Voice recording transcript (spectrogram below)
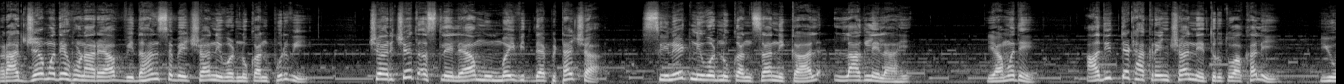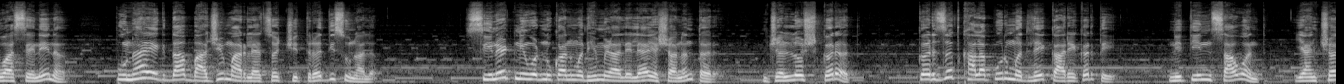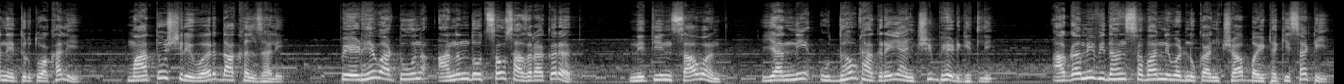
राज्यामध्ये होणाऱ्या विधानसभेच्या निवडणुकांपूर्वी चर्चेत असलेल्या मुंबई विद्यापीठाच्या सिनेट निवडणुकांचा निकाल लागलेला आहे. यामध्ये आदित्य ठाकरेंच्या नेतृत्वाखाली युवा सेनेनं पुन्हा एकदा बाजी मारल्याचं चित्र दिसून आलं. सिनेट निवडणुकांमध्ये मिळालेल्या यशानंतर जल्लोष करत कर्जत खालापूरमधले कार्यकर्ते नितीन सावंत यांच्या नेतृत्वाखाली मातोश्रीवर दाखल झाले. पेढे वाटून आनंदोत्सव साजरा करत नितीन सावंत यांनी उद्धव ठाकरे यांची भेट घेतली. आगामी विधानसभा निवडणुकांच्या बैठकीसाठी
